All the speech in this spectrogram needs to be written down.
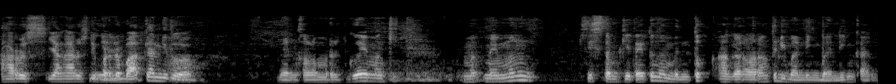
harus yang harus Iya. diperdebatkan gitu loh. dan kalau menurut gue emang me- memang sistem kita itu membentuk agar orang tuh dibanding bandingkan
